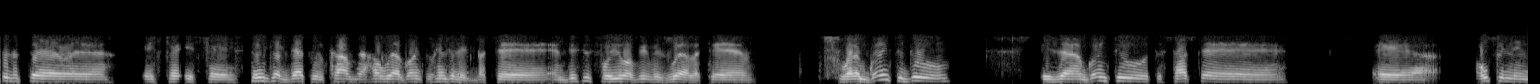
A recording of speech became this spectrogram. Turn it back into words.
see that uh, if if uh, things like that will come, how we are going to handle it. But uh, and this is for you, Aviv, as well. Like uh, what I'm going to do is uh, I'm going to to start uh, uh, opening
